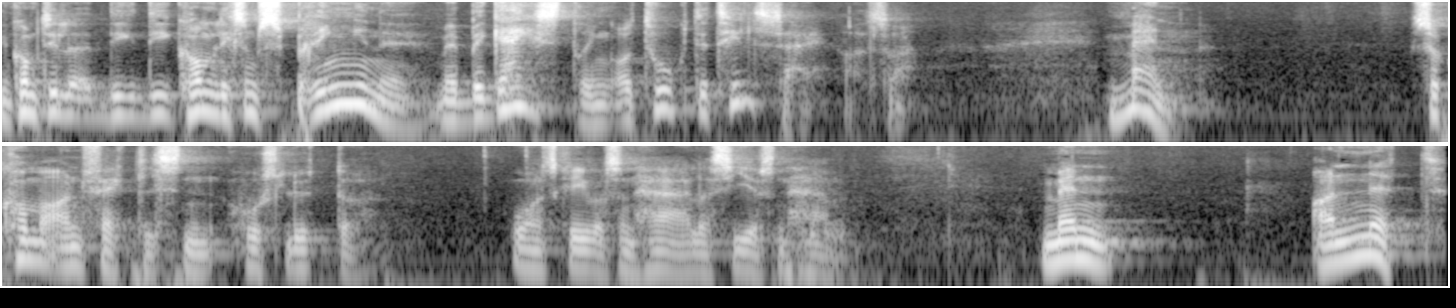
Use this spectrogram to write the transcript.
De kom, til, de, de kom liksom springende med begeistring og tok det til seg. altså. Men så kommer anfektelsen hos Luther, hvor han skriver sånn her, eller sier sånn her. Men annet,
